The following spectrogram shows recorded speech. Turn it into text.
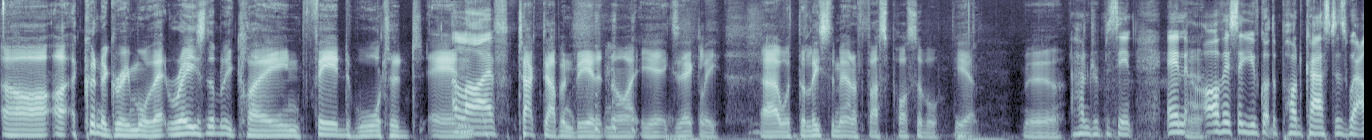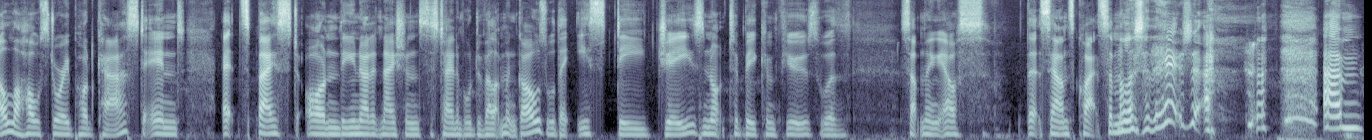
Oh, I couldn't agree more. That reasonably clean, fed, watered, and alive, tucked up in bed at night. Yeah, exactly, uh, with the least amount of fuss possible. Yeah. Yeah. 100%. And yeah. obviously, you've got the podcast as well, the Whole Story podcast, and it's based on the United Nations Sustainable Development Goals, or the SDGs, not to be confused with something else that sounds quite similar to that. um,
